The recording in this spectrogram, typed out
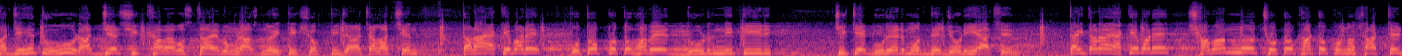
আর যেহেতু রাজ্যের শিক্ষা ব্যবস্থা এবং রাজনৈতিক শক্তি যারা চালাচ্ছেন, তারা একেবারে ওতপ্রোতভাবে দুর্নীতির চিটে গুড়ের মধ্যে জড়িয়ে আছেন। তাই তারা একেবারে সামান্য ছোটোখাটো কোনো স্বার্থের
